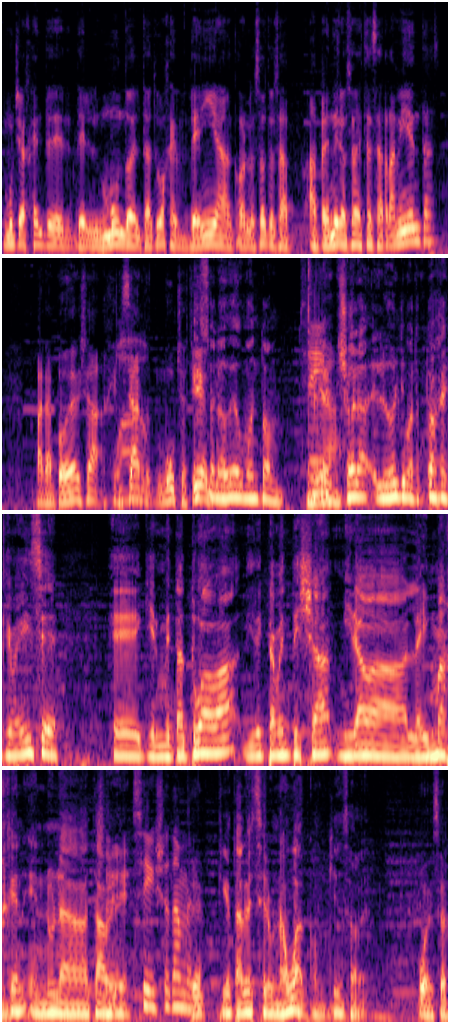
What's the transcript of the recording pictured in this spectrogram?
mucha gente de- del mundo del tatuaje venía con nosotros a aprender a usar estas herramientas para poder ya agilizar Wow. muchos tiempos. Eso lo veo un montón. Sí. Yo la- los últimos tatuajes que me hice, eh, quien me tatuaba directamente ya miraba la imagen en una tablet. sí, yo también. Que tal vez era una Wacom, quién sabe. Puede ser.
